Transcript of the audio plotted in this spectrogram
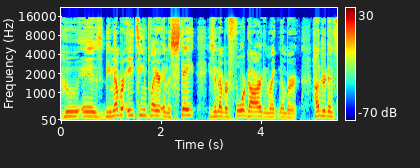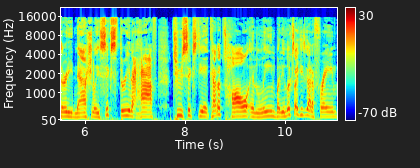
Who is the number 18 player in the state. He's a number four guard and ranked number 130 nationally, six three and a half, 268, kind of tall and lean, but he looks like he's got a frame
